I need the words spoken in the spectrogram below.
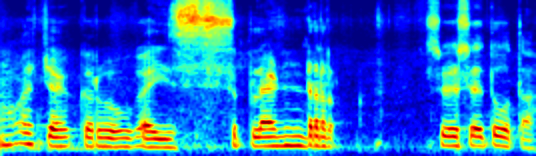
हाँ, और चेक करो गाइस स्प्लेंडर से से तो होता।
